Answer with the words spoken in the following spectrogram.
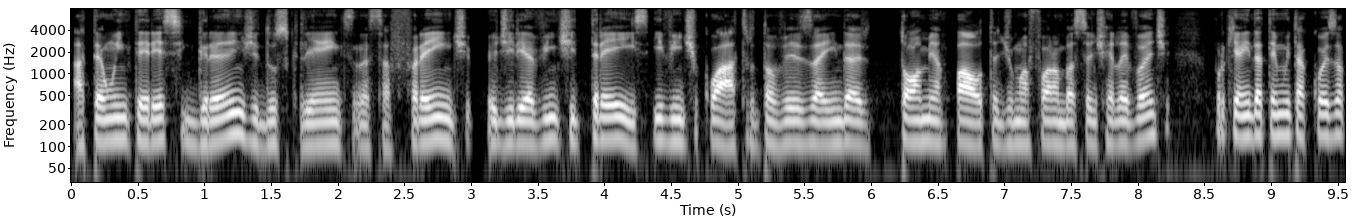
até um interesse grande dos clientes nessa frente. Eu diria 23 e 24 talvez ainda tome a pauta de uma forma bastante relevante, porque ainda tem muita coisa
